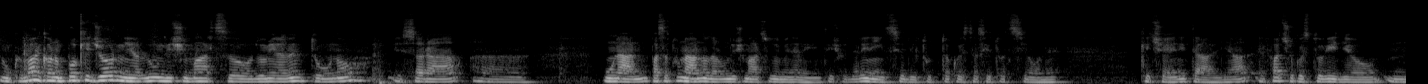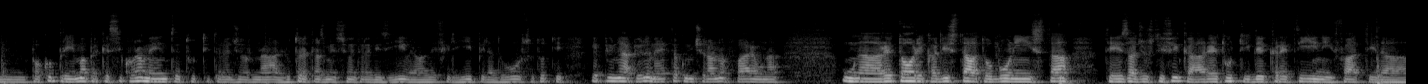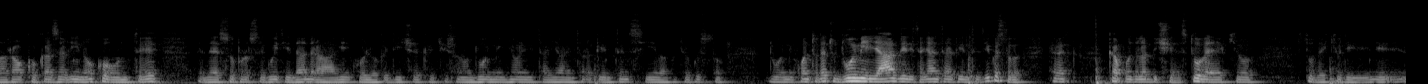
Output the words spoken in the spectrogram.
Dunque, mancano pochi giorni all'11 marzo 2021 e sarà uh, un anno, passato un anno dall'11 marzo 2020, cioè dall'inizio di tutta questa situazione che c'è in Italia. E faccio questo video mh, poco prima perché sicuramente tutti i telegiornali, tutte le trasmissioni televisive, la De Filippi, la D'Urso, tutti, e più ne ha più ne metta, cominceranno a fare una, una retorica di Stato buonista tesa a giustificare tutti i decretini fatti da Rocco Casalino Conte e adesso proseguiti da Draghi, quello che dice che ci sono 2 milioni di italiani in terapia intensiva, cioè questo, 2, quanto ho detto, 2 miliardi di italiani in terapia intensiva, questo era il capo della BCE, sto vecchio, sto vecchio di, di,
